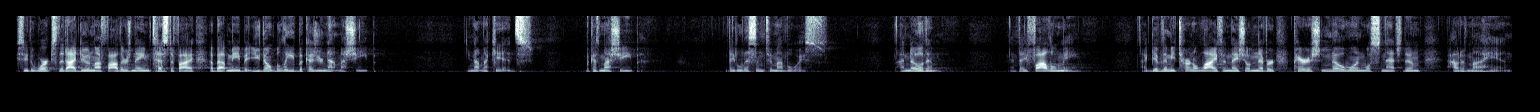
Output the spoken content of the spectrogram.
You see, the works that I do in my Father's name testify about me, but you don't believe because you're not my sheep. You're not my kids. Because my sheep, they listen to my voice. I know them, and they follow me. I give them eternal life, and they shall never perish. No one will snatch them out of my hand.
